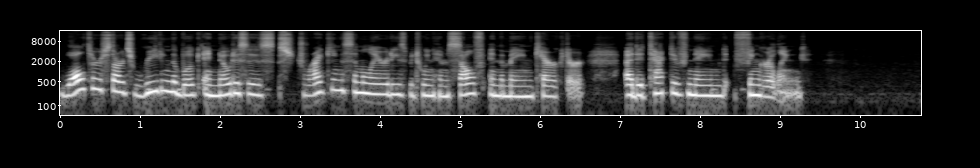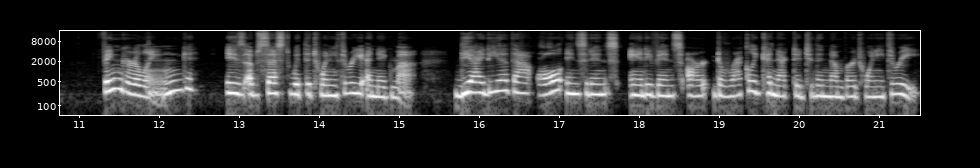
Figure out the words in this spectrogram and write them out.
Walter starts reading the book and notices striking similarities between himself and the main character, a detective named Fingerling. Fingerling is obsessed with the 23 Enigma, the idea that all incidents and events are directly connected to the number 23.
